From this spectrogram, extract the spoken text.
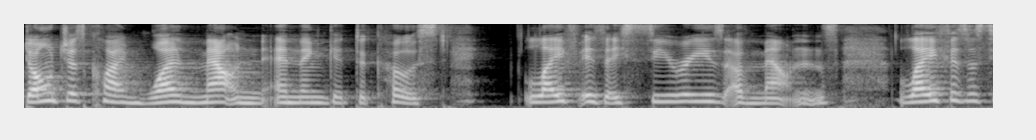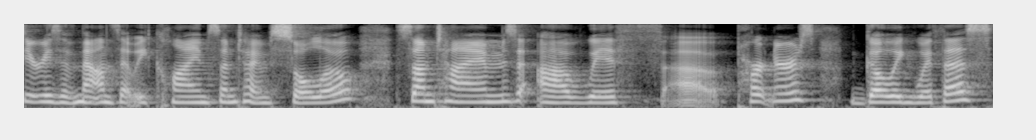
don't just climb one mountain and then get to coast life is a series of mountains. Life is a series of mountains that we climb sometimes solo, sometimes uh, with uh, partners going with us,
